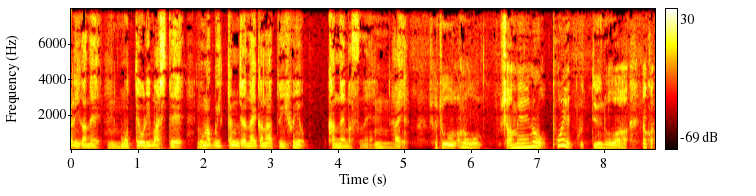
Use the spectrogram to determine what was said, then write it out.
人がね、持っておりまして、うまくいったんじゃないかなというふうに考えますね。はい。社長、あの、社名のポエックっていうのは、なんか、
